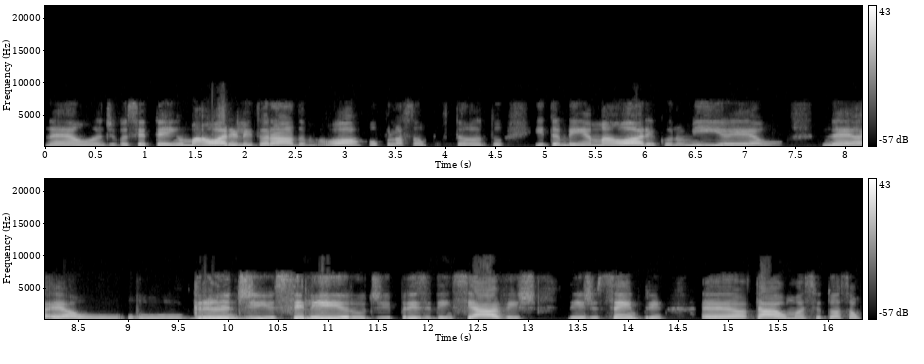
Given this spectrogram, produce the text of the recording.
né, onde você tem o maior eleitorado, a maior população, portanto, e também a maior economia, é o, né, é o, o grande celeiro de presidenciáveis desde sempre é, tá uma situação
